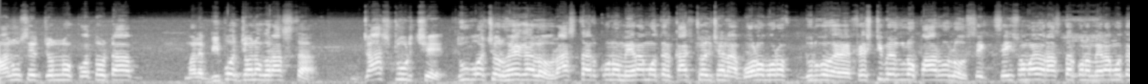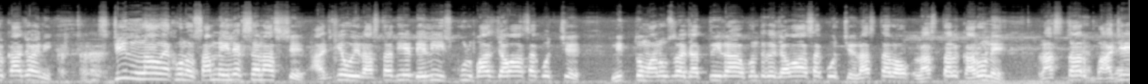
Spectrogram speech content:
মানুষের জন্য কতটা মানে বিপজ্জনক রাস্তা। জাস্ট উঠছে দু বছর হয়ে গেল, রাস্তার কোনো মেরামতের কাজ চলছে না, বড় বড় দুর্গ ফেস্টিভ্যালগুলো পার হলো সেই সময়ও রাস্তার কোনো মেরামতের কাজ হয়নি। স্টিল নাও এখনও সামনে ইলেকশন আসছে, আজকে ওই রাস্তা দিয়ে ডেলি স্কুল বাস যাওয়া আসা করছে, নিত্য মানুষরা, যাত্রীরা ওখান থেকে যাওয়া আসা করছে, রাস্তার রাস্তার কারণে, রাস্তার বাজে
